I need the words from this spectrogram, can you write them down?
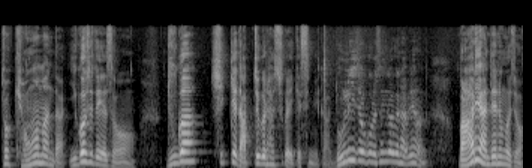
더 경험한다. 이것에 대해서 누가 쉽게 납득을 할 수가 있겠습니까? 논리적으로 생각을 하면 말이 안 되는 거죠.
